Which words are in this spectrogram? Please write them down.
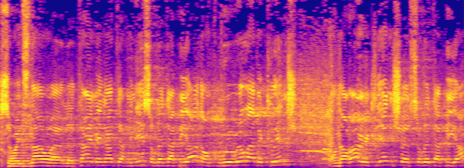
So it's now, uh, le temps est maintenant terminé sur le tapis A, donc we will have a clinch. On aura un clinch uh, sur le tapia.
